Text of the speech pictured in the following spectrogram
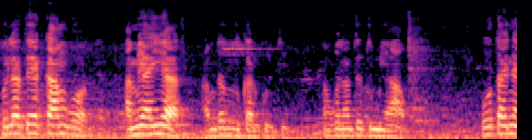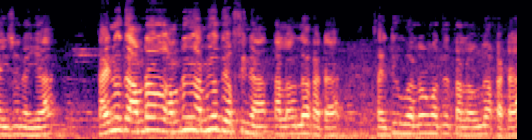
কইলা তো এক কাম কর আমি আইয়ার আমরা তো দোকান খুলছি। আমি বললাম তো তুমি আও ও তাই না আইছো না ইয়া? তাই না আমরা আমরা, আমিও দেখছি না, তালাউলা কাটা সাইডে ওয়ালের মাঝে তালাউলা কাটা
